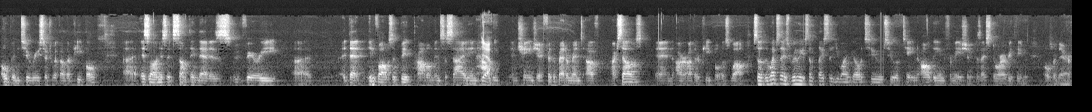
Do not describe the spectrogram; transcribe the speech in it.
open to research with other people uh, as long as it's something that is very uh, that involves a big problem in society and how Yeah. we can change it for the betterment of ourselves and our other people as well. So the website is really some place that you want to go to to obtain all the information because I store everything over there.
